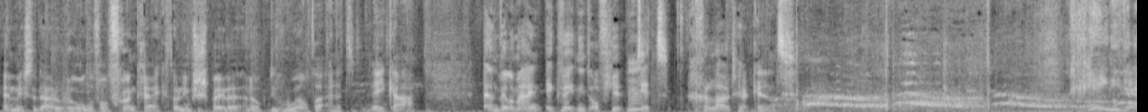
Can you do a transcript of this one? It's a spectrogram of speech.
en miste daardoor de Ronde van Frankrijk, de Olympische Spelen en ook de Vuelta en het WK. En Willemijn, ik weet niet of je hm? dit geluid herkent. Geen idee.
